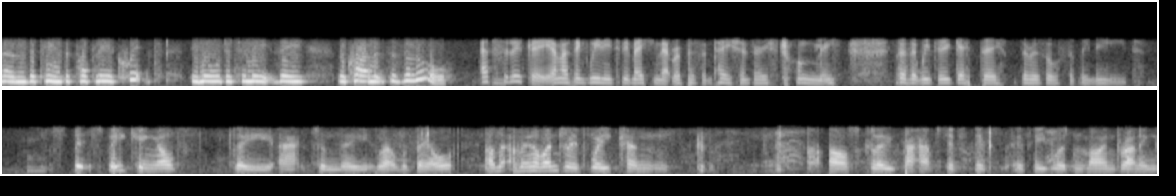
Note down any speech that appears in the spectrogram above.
um, the teams are properly equipped in order to meet the requirements of the law. Absolutely, and I think we need to be making that representation very strongly, so that we do get the the resource that we need. So. Speaking of the Act and the well the bill. I mean, I wonder if we can ask Luke perhaps if, if if he wouldn't mind running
